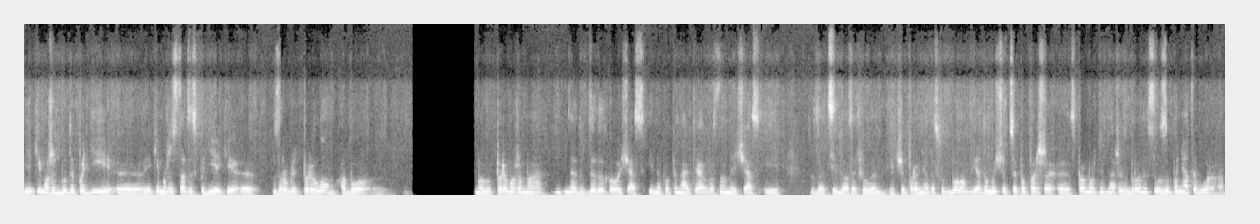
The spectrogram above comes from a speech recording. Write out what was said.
Які можуть бути події, е, які можуть статись події, які е, зроблять перелом, або ми переможемо не в додатковий час і не по пенальті, а в основний час і за ці 20 хвилин, якщо порівняти з футболом. Я думаю, що це, по-перше, е, спроможність наших збройних сил зупиняти ворога.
